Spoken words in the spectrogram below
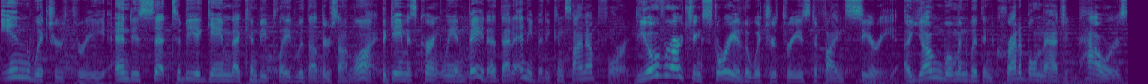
in Witcher 3 and is set to be a game that can be played with others online. The game is currently in beta that anybody can sign up for. The overarching story of The Witcher 3 is to find Ciri, a young woman with incredible magic magic powers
